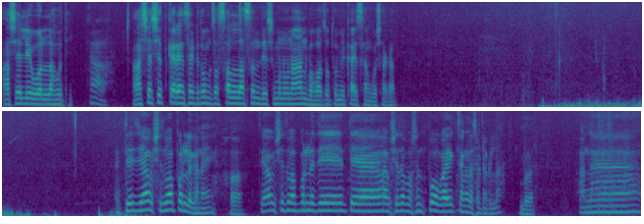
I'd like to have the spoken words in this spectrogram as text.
अशा लेवलला होती. हा. अशा शेतकऱ्यांसाठी तुमचा सल्ला संदेश म्हणून अनुभवाचा तुम्ही काय सांगू शकाल? ते जे औषध वापरलं का नाही? हा. ते औषध वापरलं ते त्या औषधापासून पोगा एक चांगला सटकला बर. आणि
